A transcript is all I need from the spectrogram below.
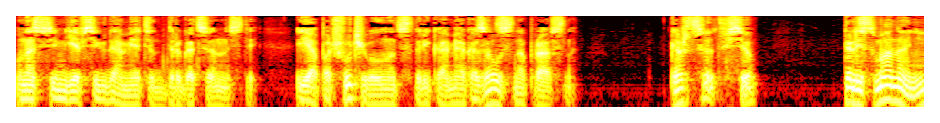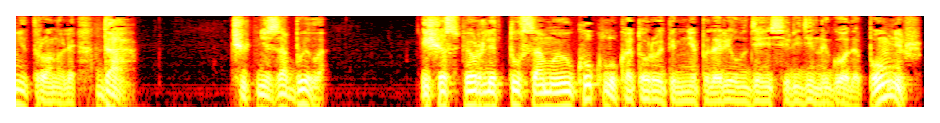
У нас в семье всегда метят драгоценности. Я подшучивал над стариками, оказалось напрасно. Кажется, это все. Талисманы они не тронули. Да, чуть не забыла. Еще сперли ту самую куклу, которую ты мне подарил в день середины года. Помнишь?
